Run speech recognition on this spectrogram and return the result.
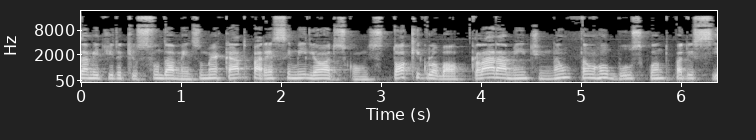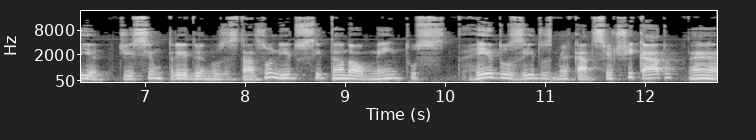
à medida que os fundamentos do mercado parecem melhores, com o estoque global claramente não tão robusto quanto parecia, disse um trader nos Estados Unidos, citando aumentos reduzidos no mercado certificado, né,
